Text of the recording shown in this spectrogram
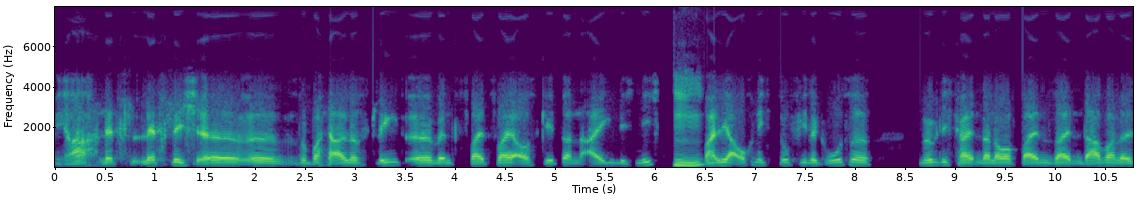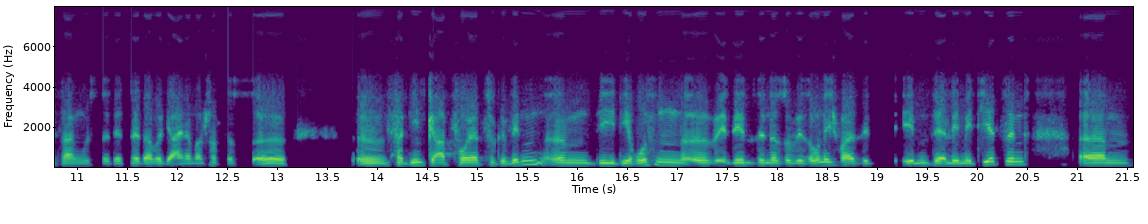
Ja, letzt, letztlich, äh, äh, so banal das klingt, äh, wenn es 2-2 ausgeht, dann eigentlich nicht, mhm. weil ja auch nicht so viele große Möglichkeiten dann auch auf beiden Seiten da waren, dass ich sagen musste, jetzt hätte aber die eine Mannschaft das äh, äh, verdient gehabt, vorher zu gewinnen. Ähm, die, die Russen äh, in dem Sinne sowieso nicht, weil sie eben sehr limitiert sind. Ähm,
